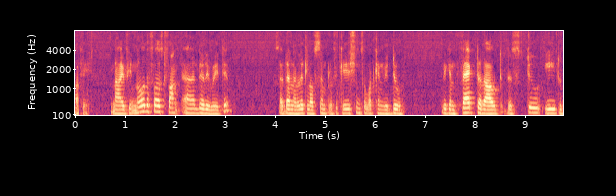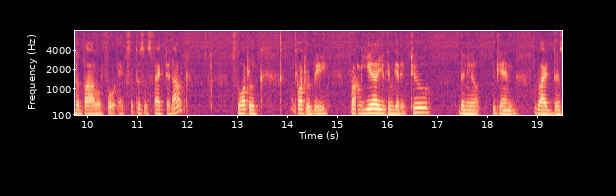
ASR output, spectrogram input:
Okay. Now if you know the first uh, derivative so done a little of simplification. So what can we do? We can factor out this 2e to the power of 4x so this is factored out. So what will what will be? From here you can get a 2 then you you can write this.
